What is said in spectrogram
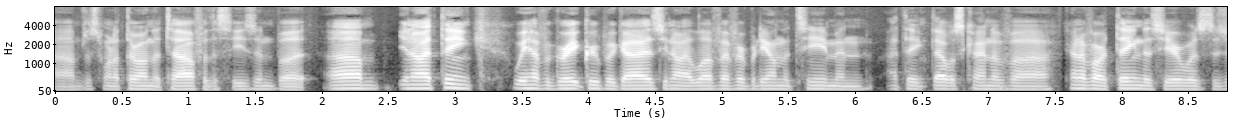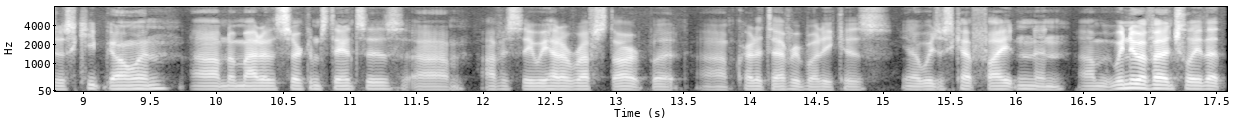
um, just want to throw in the towel for the season. But um, you know I think we have a great group of guys. You know I love everybody on the team and I think that was kind of uh, kind of our thing this year was to just keep going um, no matter the circumstances. Um, obviously we had a rough start, but uh, credit to everybody because you know we just kept fighting and we knew eventually that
